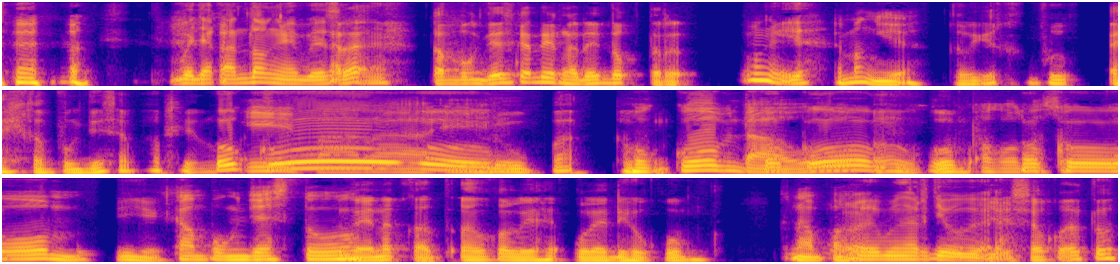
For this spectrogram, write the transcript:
Banyak kantong ya biasanya. kampung jas kan yang ada dokter Emang iya. Emang iya. kali kampung eh kampung jas apa ya lupa, Hukum. Ih, parah, ih. lupa Hukum tahu. Hukum. oh, hukum Fakultas Hukum. hukum. iya Kampung Jazz tuh. Gak enak kalau kuliah, kuliah dihukum Kenapa? Oh, iya, benar juga. Ya sok lah tuh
